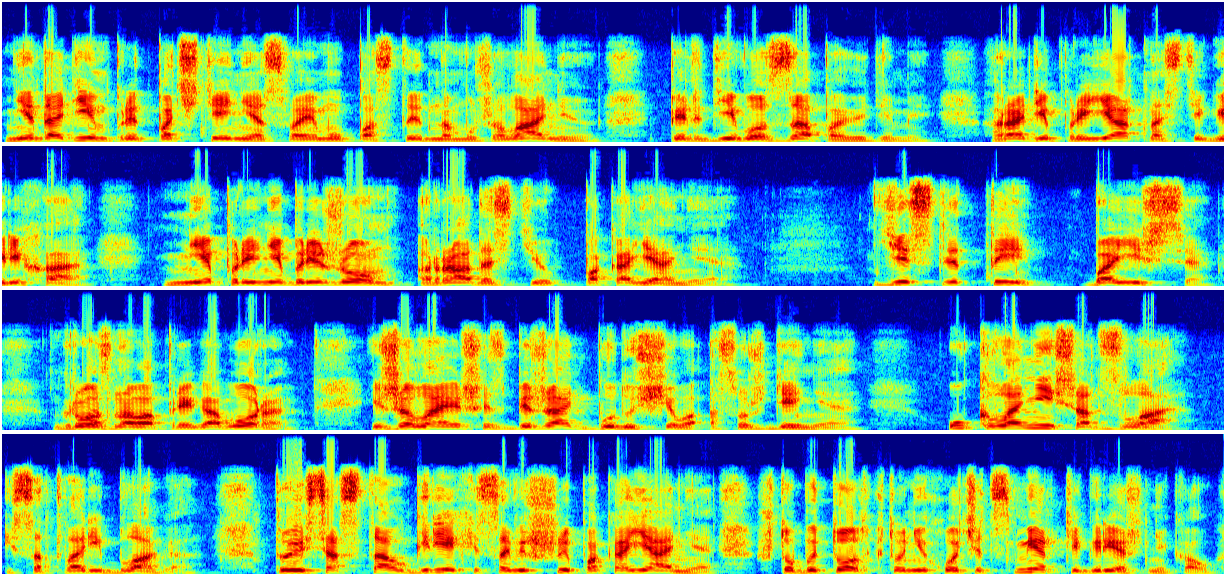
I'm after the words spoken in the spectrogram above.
Не дадим предпочтения своему постыдному желанию перед Его заповедями. Ради приятности греха не пренебрежем радостью покаяния. Если ты боишься грозного приговора и желаешь избежать будущего осуждения, уклонись от зла и сотвори благо. То есть оставь грех и соверши покаяние, чтобы тот, кто не хочет смерти грешников,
